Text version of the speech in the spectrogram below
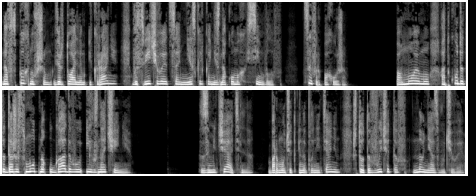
На вспыхнувшем виртуальном экране высвечивается несколько незнакомых символов. Цифр, похоже. По-моему, откуда-то даже смутно угадываю их значение. «Замечательно», — бормочет инопланетянин, что-то вычитав, но не озвучивая.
